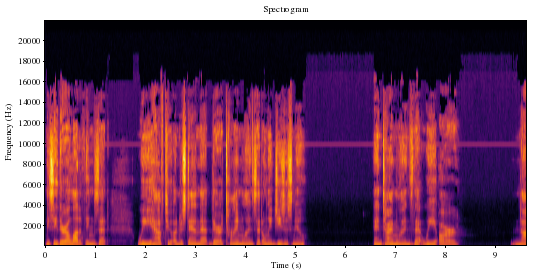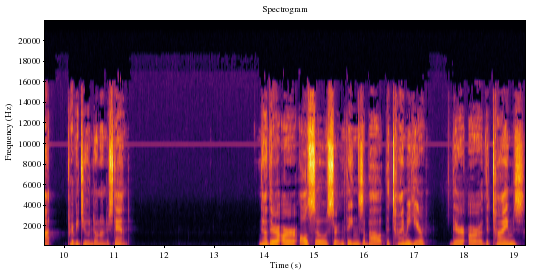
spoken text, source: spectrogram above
You see, there are a lot of things that we have to understand that there are timelines that only Jesus knew, and timelines that we are not privy to and don't understand. Now, there are also certain things about the time of year. There are the times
